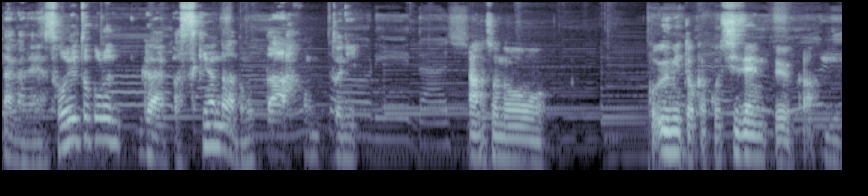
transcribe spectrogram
なんかねそういうところがやっぱ好きなんだなと思った。本当に。あそのこう海とかこう自然というか。うん。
